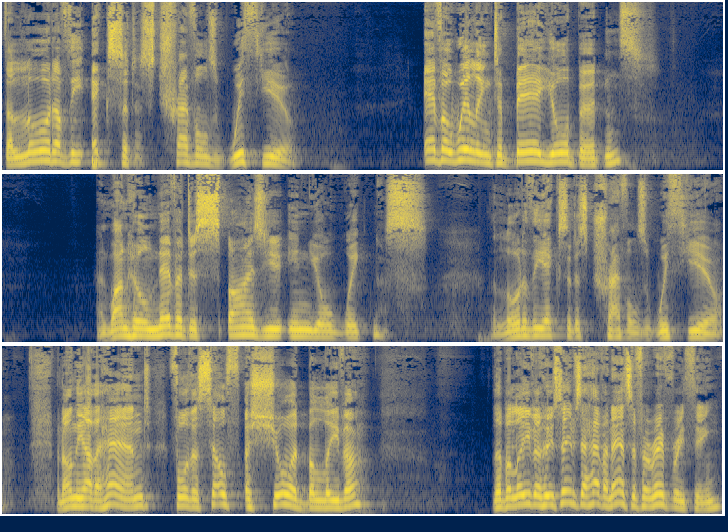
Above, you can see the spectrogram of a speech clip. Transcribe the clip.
The Lord of the Exodus travels with you, ever willing to bear your burdens, and one who'll never despise you in your weakness. The Lord of the Exodus travels with you. But on the other hand, for the self assured believer, the believer who seems to have an answer for everything,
